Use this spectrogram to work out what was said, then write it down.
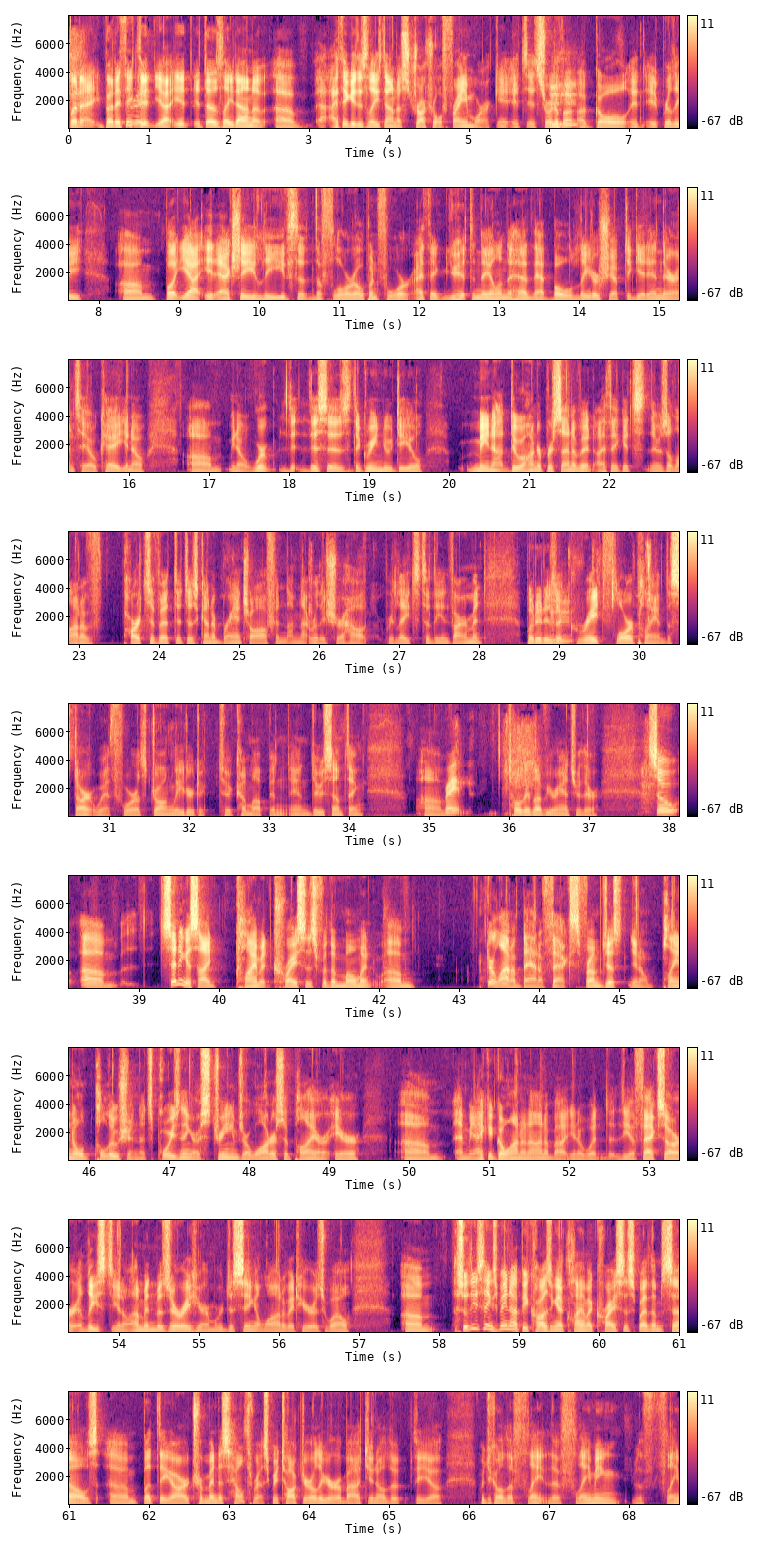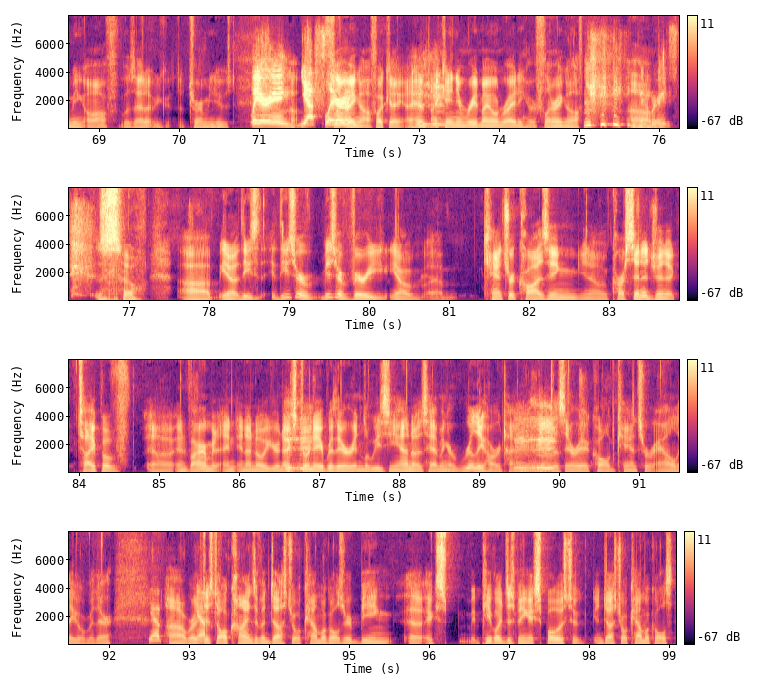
but I, but I think right. that yeah, it, it does lay down a, a I think it just lays down a structural framework. It, it's it's sort mm-hmm. of a, mm-hmm. a, goal. It it really, um, but yeah, it actually leaves the the floor open for. I think you hit the nail on the head. That bold leadership to get in there and say, okay, you know, um, you know, we're th- this is the Green New Deal. May not do hundred percent of it. I think it's there's a lot of parts of it that just kind of branch off, and I'm not really sure how it relates to the environment but it is mm-hmm. a great floor plan to start with for a strong leader to, to come up and, and do something. Um, right. Totally love your answer there. So, um, setting aside climate crisis for the moment, um, there are a lot of bad effects from just you know plain old pollution that's poisoning our streams, our water supply, our air. Um, I mean, I could go on and on about you know what the effects are. At least you know I'm in Missouri here, and we're just seeing a lot of it here as well. Um, so these things may not be causing a climate crisis by themselves, um, but they are tremendous health risk. We talked earlier about you know the the uh, what do you call the flame the flaming the flaming off was that a, the term you used? Flaring, uh, yeah, flaring. Flaring off. Okay, I had mm-hmm. I can't even read my own writing here. Flaring off. Um, no worries. So, uh, you know these these are these are very you know um, cancer causing you know carcinogenic type of uh, environment. And, and I know your next mm-hmm. door neighbor there in Louisiana is having a really hard time. Mm-hmm. They have this area called Cancer Alley over there, yep. Uh, where yep. just all kinds of industrial chemicals are being, uh, ex- people are just being exposed to industrial chemicals.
